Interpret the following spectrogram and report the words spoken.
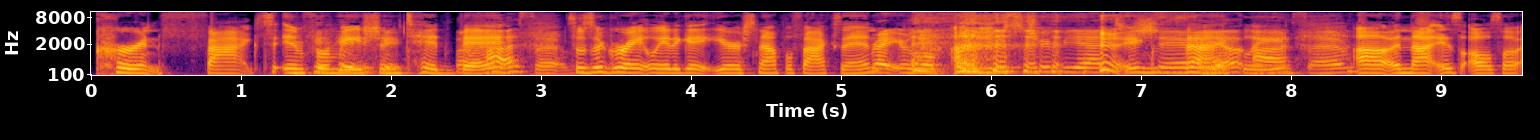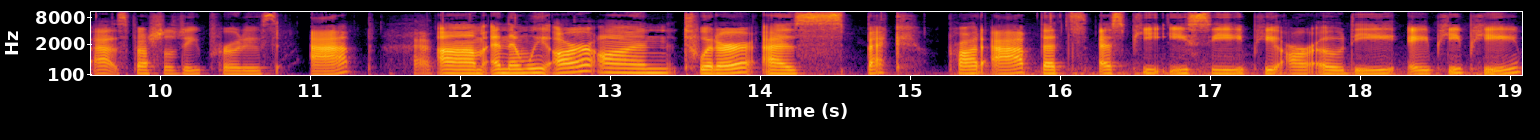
current fact information tidbit. Awesome. So it's a great way to get your Snapple facts in. Right, your little produce trivia to Exactly. share. Yep, awesome. Uh, and that is also at Specialty Produce App. Okay. Um, and then we are on Twitter as Spec Prod App. That's S P E C P R O D A P P.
